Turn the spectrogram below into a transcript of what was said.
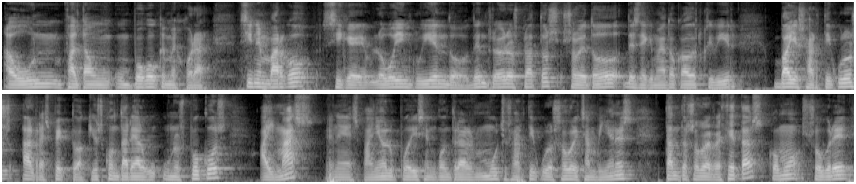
aún falta un, poco que mejorar. Sin embargo, sí que lo voy incluyendo dentro de los platos, sobre todo desde que me ha tocado escribir varios artículos al respecto. Aquí os contaré unos pocos, hay más, en español podéis encontrar muchos artículos sobre champiñones, tanto sobre recetas como sobre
